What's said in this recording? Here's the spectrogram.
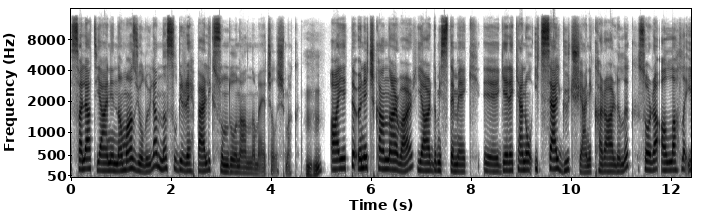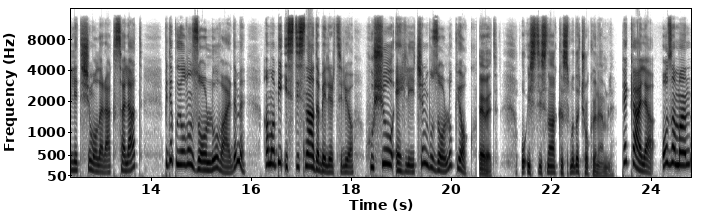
salat yani namaz yoluyla nasıl bir rehberlik sunduğunu anlamaya çalışmak. Hı hı. Ayette öne çıkanlar var. Yardım istemek, e, gereken o içsel güç yani kararlılık, sonra Allah'la iletişim olarak salat. Bir de bu yolun zorluğu var değil mi? Ama bir istisna da belirtiliyor. Huşu ehli için bu zorluk yok. Evet. O istisna kısmı da çok önemli. Pekala, o zaman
